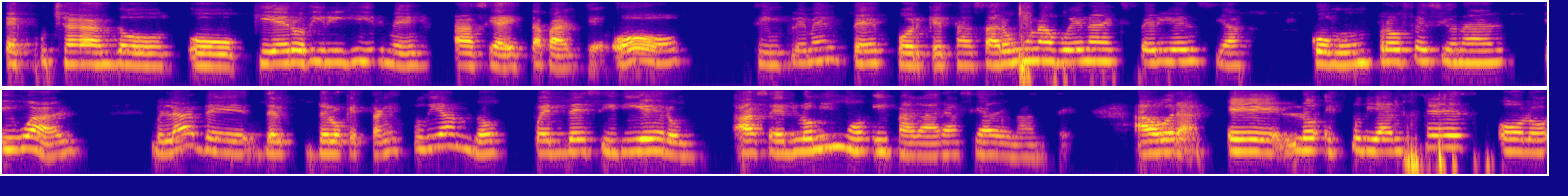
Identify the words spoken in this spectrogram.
escuchando o quiero dirigirme hacia esta parte o simplemente porque pasaron una buena experiencia con un profesional igual, ¿verdad? De, de, de lo que están estudiando pues decidieron hacer lo mismo y pagar hacia adelante. Ahora, eh, los estudiantes o los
